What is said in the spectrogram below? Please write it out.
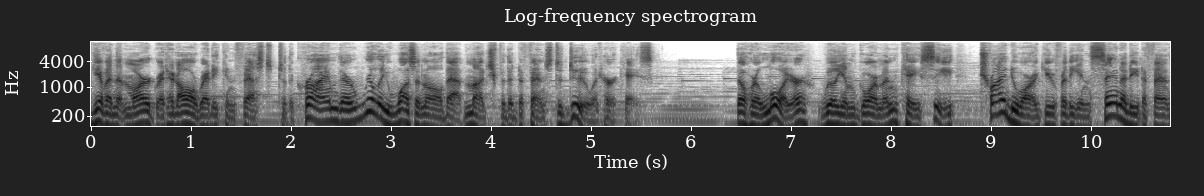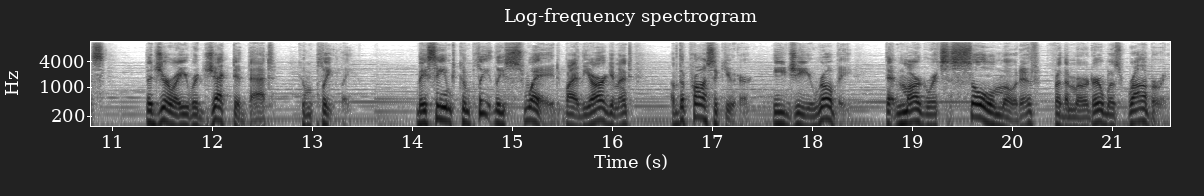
Given that Margaret had already confessed to the crime, there really wasn't all that much for the defense to do in her case. Though her lawyer, William Gorman, K.C., tried to argue for the insanity defense, the jury rejected that completely. They seemed completely swayed by the argument of the prosecutor, E.G. Robey, that Margaret's sole motive for the murder was robbery,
